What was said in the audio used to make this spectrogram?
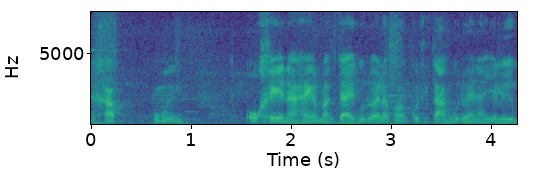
นะครับพวกมึงโอเคนะให้กำลังใจกูด้วยแล้วก็กดติดตามกูด้วยนะอย่าลืม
